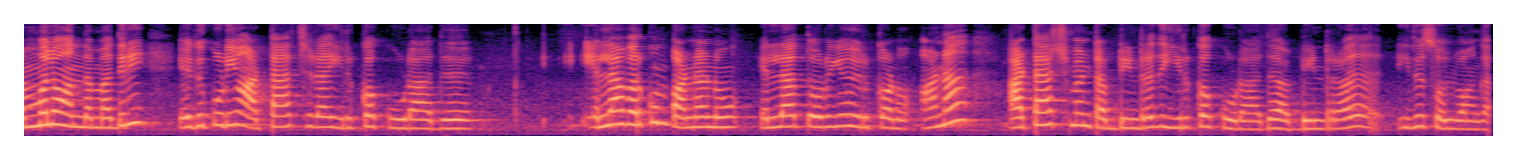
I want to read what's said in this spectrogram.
நம்மளும் அந்த மாதிரி எது கூடயும் அட்டாச்சாக இருக்கக்கூடாது. எல்லா ஒர்க்கும் பண்ணணும் எல்லாத்தோடையும் இருக்கணும். ஆனால் அட்டாச்மெண்ட் அப்படின்றது இருக்கக்கூடாது அப்படின்ற இது சொல்லுவாங்க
